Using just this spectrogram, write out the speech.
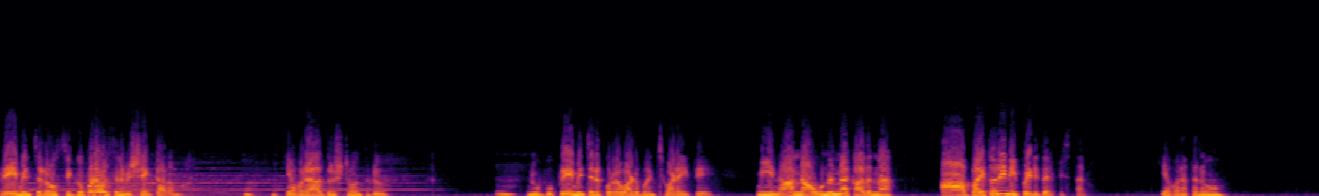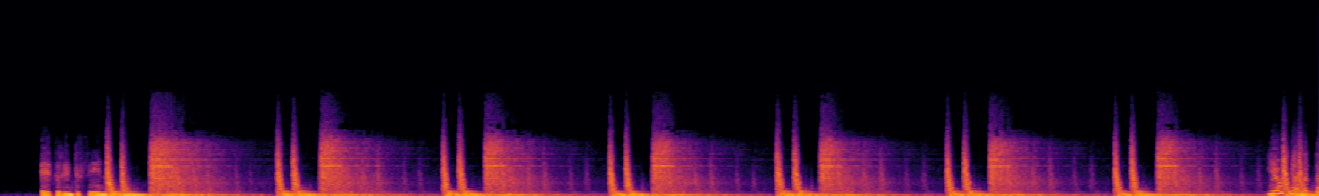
ప్రేమించడం సిగ్గుపడవలసిన విషయం కాదమ్మా. ఎవరా అదృష్టవంతుడు? నువ్వు ప్రేమించిన కుర్రవాడు మంచివాడైతే మీ నాన్న అవునన్నా కాదన్నా ఆ అబ్బాయితోనే నీ పెళ్ళి జరిపిస్తాను. ఎవరతను? ఎదురింటి సీను. ఏమిటి నానత్త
